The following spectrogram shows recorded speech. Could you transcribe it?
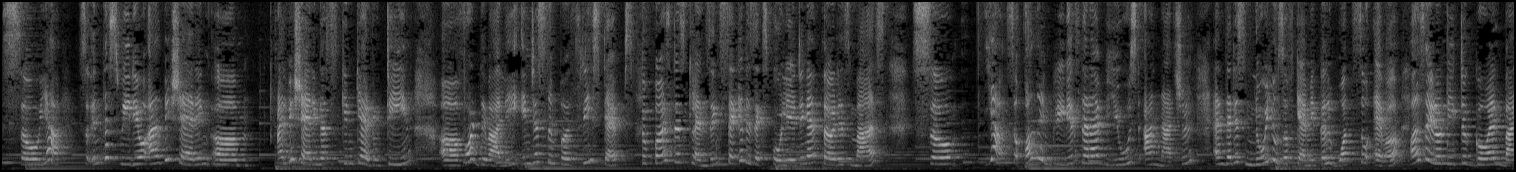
So yeah, so in this video, I'll be sharing um, I'll be sharing a skincare routine uh, for Diwali in just simple three steps. So first is cleansing, second is exfoliating and third is mask. So yeah, so all the ingredients that I've used are natural and there is no use of chemical whatsoever. Also you don't need to go and buy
